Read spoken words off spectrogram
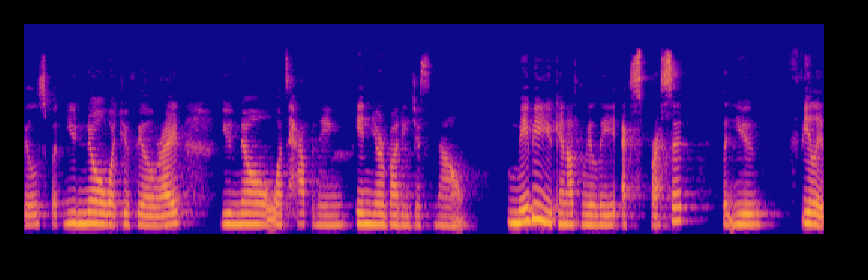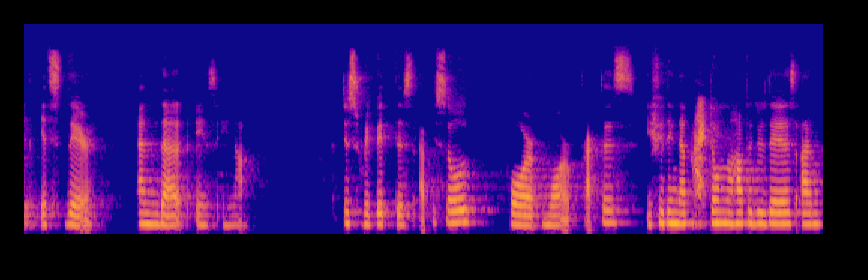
feels, but you know what you feel, right? You know what's happening in your body just now. Maybe you cannot really express it, but you feel it. It's there. And that is enough. Just repeat this episode for more practice. If you think that I don't know how to do this, I'm,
